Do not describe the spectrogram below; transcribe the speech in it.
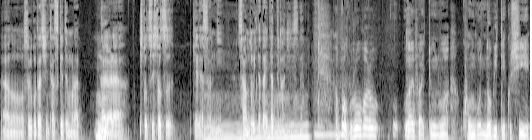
あの、そういう子たちに助けてもらいながら、一つ一つキャリアさんに賛同いただいたって感じですね。やっぱグローバル Wi-Fi というのは今後伸びていくし、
